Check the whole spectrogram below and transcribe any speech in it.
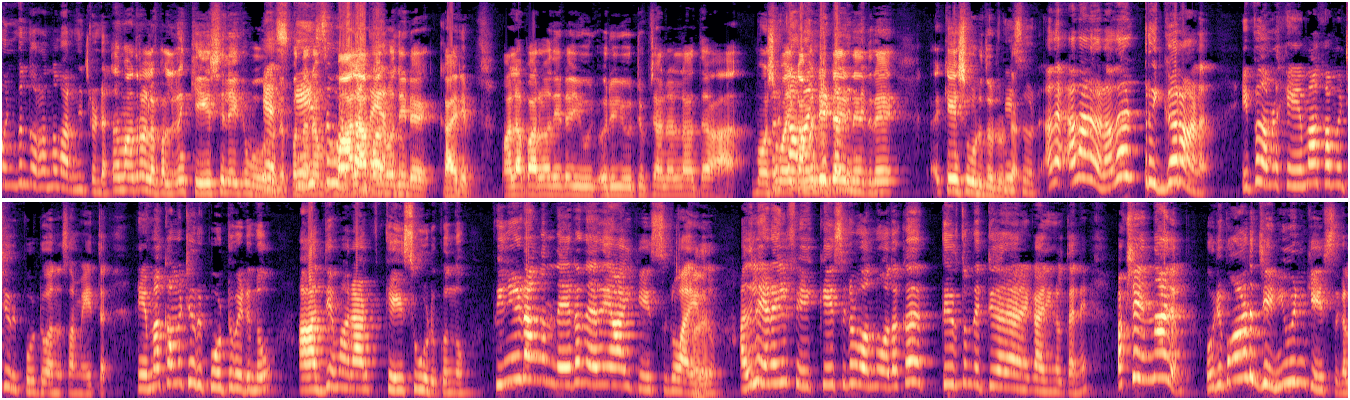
മുൻപും തുറന്നു പറഞ്ഞിട്ടുണ്ട്. അത് മാത്രമല്ല പലരും കേസിലേക്ക് പോകുന്നുണ്ട്. Yes, ഇപ്പൊ തന്നെ കേസ് കൊടുക്കാൻ മാലാ പാർവതിയുടെ കാര്യം. മാലാ പാർവതിയുടെ ഒരു യൂട്യൂബ് ചാനലിനകത്ത് മോശമായി കമന്റ് ഇട്ടതിനെതിരെ കേസ് കൊടുത്തിട്ടുണ്ട്. അതാണ് അത് ട്രിഗർ ആണ്. ഇപ്പൊ നമ്മൾ ഹേമ കമ്മിറ്റി റിപ്പോർട്ട് വന്ന സമയത്ത് ഹേമ കമ്മിറ്റി റിപ്പോർട്ട് വരുന്നു. ആദ്യം ഒരാൾ കേസ് കൊടുക്കുന്നു. പിന്നീട് അങ്ങ് നേരെ നേരെ നേരെയായി കേസുകളായിരുന്നു. അതിലിടയിൽ ഫേക്ക് കേസുകൾ വന്നു. അതൊക്കെ തീർത്തും തെറ്റുകാരായ കാര്യങ്ങൾ തന്നെ. പക്ഷെ എന്നാലും ഒരുപാട് ജെന്യൂൻ കേസുകൾ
